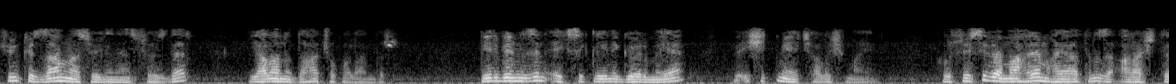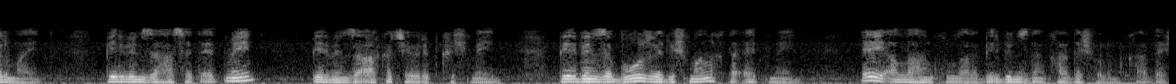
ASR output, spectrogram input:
Çünkü zanla söylenen sözler yalanı daha çok olandır. Birbirinizin eksikliğini görmeye ve işitmeye çalışmayın. Hususi ve mahrem hayatınızı araştırmayın. Birbirinize haset etmeyin Birbirinize arka çevirip küsmeyin. Birbirinize buğuz ve düşmanlık da etmeyin. Ey Allah'ın kulları birbirinizden kardeş olun kardeş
